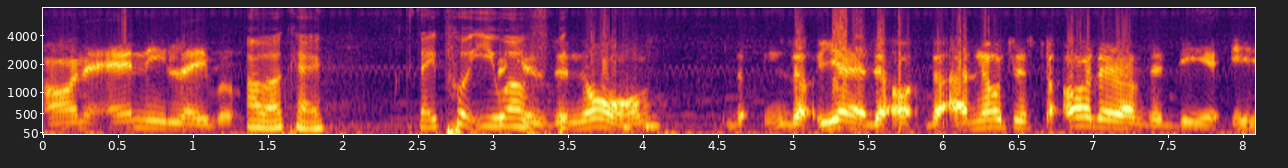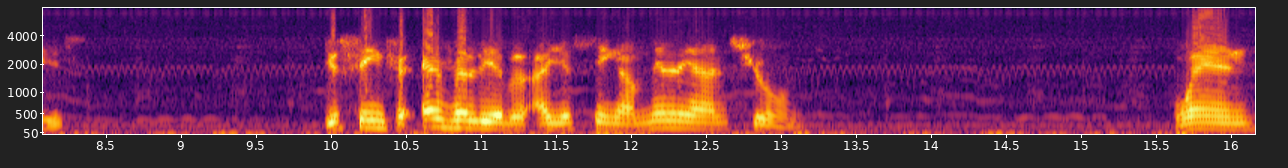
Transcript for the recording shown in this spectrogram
On any label. Oh, okay. They put you because off. the norm, the, the, yeah, the, the I noticed the order of the day is you sing for every label and you sing a million tunes. When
